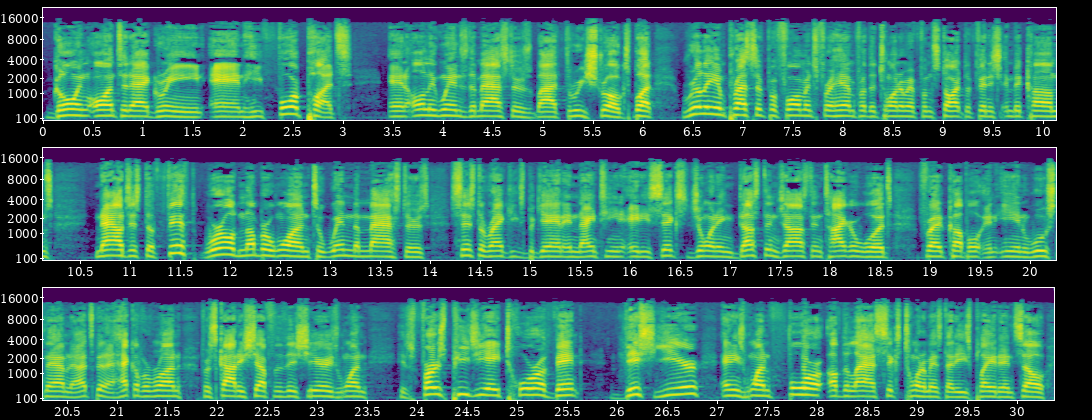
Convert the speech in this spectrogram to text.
going onto that green, and he four putts and only wins the Masters by three strokes. But really impressive performance for him for the tournament from start to finish, and becomes now just the fifth world number one to win the Masters since the rankings began in 1986, joining Dustin Johnson, Tiger Woods, Fred Couples, and Ian Woosnam. Now, it's been a heck of a run for Scottie Scheffler this year. He's won his first PGA Tour event this year, and he's won four of the last six tournaments that he's played in. So,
